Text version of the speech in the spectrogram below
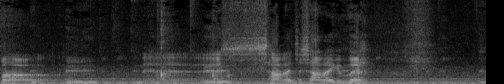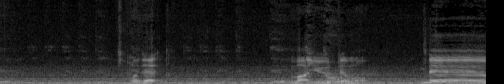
まあねしゃあないっちゃしゃあないけどね。ほいでまあ言うても。で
